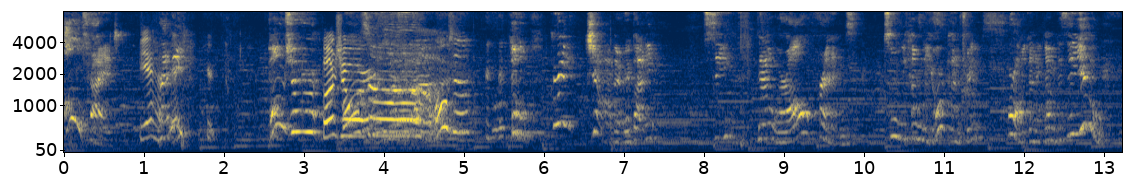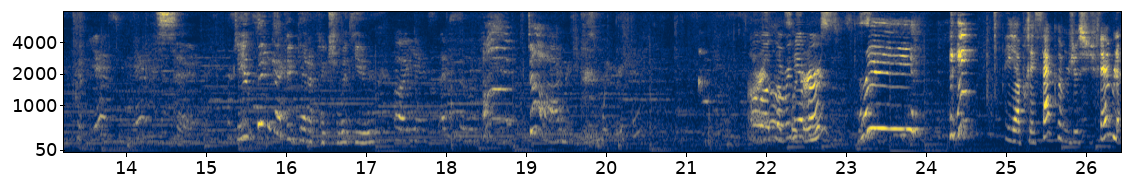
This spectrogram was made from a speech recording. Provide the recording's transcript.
all try it. Yeah. Ready? Bonjour. Bonjour. Bonjour. Oh, great job, everybody. See, now we're all friends. So when we come to your country, we're all going to come to see you. Yes, yes. So, do you think I could get a picture with you? Oh yes, absolutely. Hot dog! Alright, over here first. Three! Et après ça, comme je suis faible,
